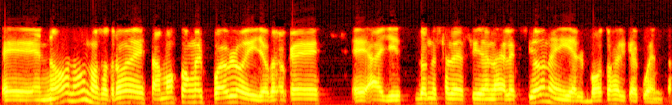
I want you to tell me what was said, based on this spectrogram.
Eh, no, no, nosotros estamos con el pueblo y yo creo que eh, allí es donde se deciden las elecciones y el voto es el que cuenta.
